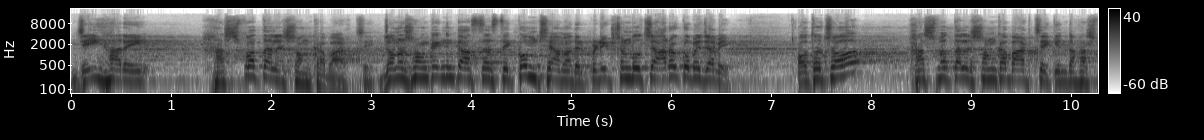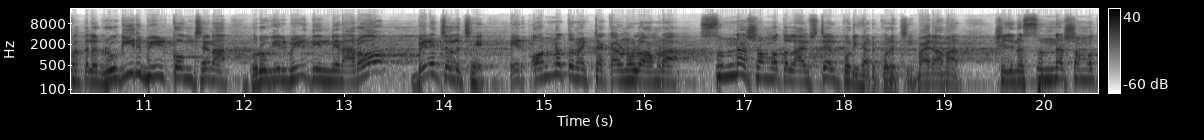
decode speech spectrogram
যেই হারে হাসপাতালের সংখ্যা বাড়ছে, জনসংখ্যা কিন্তু আস্তে আস্তে কমছে আমাদের। প্রেডিকশন বলছে আরও কমে যাবে। অথচ হাসপাতালের সংখ্যা বাড়ছে, কিন্তু হাসপাতালে রোগীর ভিড় কমছে না। রোগীর ভিড় দিন দিন আরও বেড়ে চলেছে। এর অন্যতম একটা কারণ হলো আমরা সুন্নার সম্মত লাইফস্টাইল পরিহার করেছি। বাইরে আমার, সেজন্য সুন্নার সম্মত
